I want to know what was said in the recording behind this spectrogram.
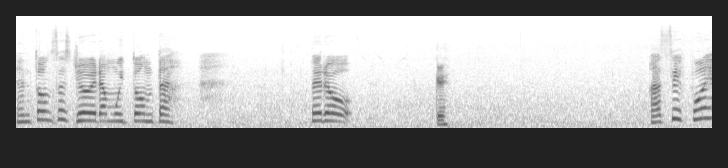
Entonces yo era muy tonta. Pero ¿Qué? así fue.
